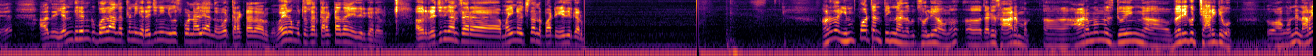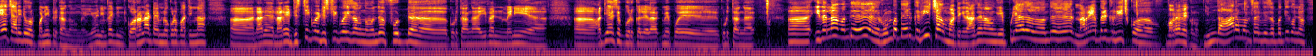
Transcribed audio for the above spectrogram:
அது எந்திரனுக்கு பதிலாக அந்த இடத்துல நீங்கள் ரஜினின்னு யூஸ் பண்ணாலே அந்த வேர்ட் கரெக்டாக தான் இருக்கும். வைரமுத்து சார் கரெக்டாக தான் எழுதியிருக்காரு அவர். அவர் ரஜினிகாந்த் சாரை மைண்டை வச்சு தான் அந்த பாட்டு எழுதியிருக்காரு. அனதர் இம்பார்ட்டன்ட் திங் நான் அதை பற்றி சொல்லி ஆகணும். That is Aarambam. Aarambam is doing very good charity work so அவங்க வந்து நிறைய சேரிட்டி ஒர்க் பண்ணிட்டு இருக்காங்க அவங்க ஈவன் இன்ஃபேக்ட் இந்த கொரோனா டைமில் கூட பார்த்தீங்கன்னா நிறைய நிறைய டிஸ்ட்ரிக் வைஸ் டிஸ்ட்ரிக் வைஸ் அவங்க வந்து ஃபுட் கொடுத்தாங்க. ஈவன் மெனி அத்தியாவசிய பொருட்கள் எல்லாருக்குமே போய் கொடுத்தாங்க. இதெல்லாம் வந்து ரொம்ப பேருக்கு ரீச் ஆக மாட்டேங்குது. அதை நான் அவங்க எப்படியாவது வந்து நிறைய பேருக்கு ரீச் வர வைக்கணும். இந்த ஆரம்பம் சர்வீஸை பற்றி கொஞ்சம்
